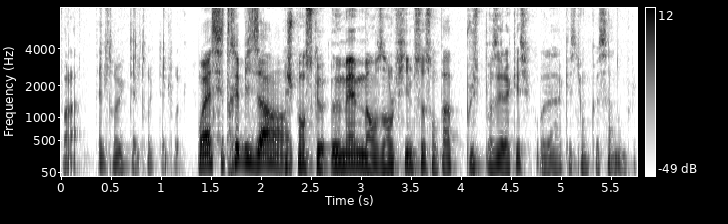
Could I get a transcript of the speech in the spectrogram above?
voilà, tel truc, tel truc, tel truc. ouais, c'est très bizarre. hein. Je pense que eux-mêmes, en faisant le film, se sont pas plus posé la question, la question que ça non plus.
